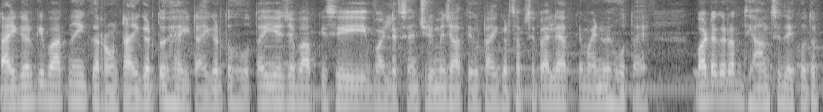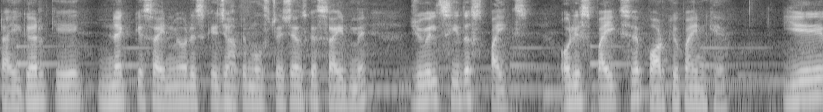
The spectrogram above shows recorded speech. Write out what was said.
टाइगर की बात नहीं कर रहा हूँ। टाइगर तो है ही, टाइगर तो होता ही है जब आप किसी वाइल्ड लाइफ सेंचुरी में जाते हो। टाइगर सबसे पहले आपके माइंड में होता है। बट अगर आप ध्यान से देखो तो टाइगर के नेक के साइड में और इसके जहाँ पे मुस्टेच है, उसके साइड में you will see the spikes और ये स्पाइक्स है पॉर्क्यूपाइन के। ये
